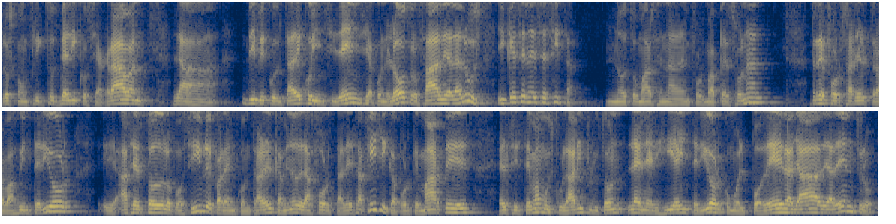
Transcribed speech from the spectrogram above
Los conflictos bélicos se agravan, la dificultad de coincidencia con el otro sale a la luz. ¿Y qué se necesita? No tomarse nada en forma personal, reforzar el trabajo interior, eh, hacer todo lo posible para encontrar el camino de la fortaleza física, porque Marte es el sistema muscular y Plutón la energía interior, como el poder allá de adentro,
